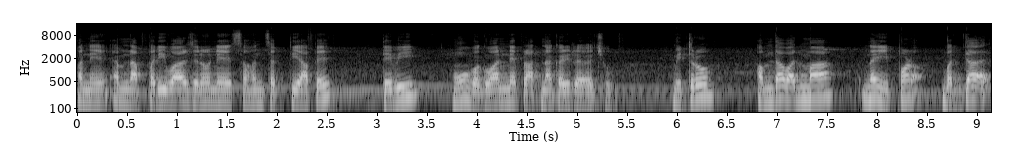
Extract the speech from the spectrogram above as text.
અને એમના પરિવારજનોને સહનશક્તિ આપે તેવી હું ભગવાનને પ્રાર્થના કરી રહ્યો છું. મિત્રો, અમદાવાદમાં નહીં, પણ બધા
